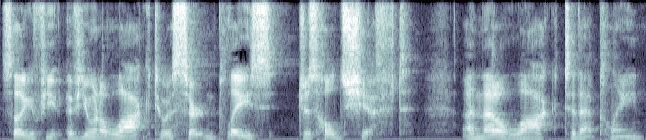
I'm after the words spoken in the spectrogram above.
So like if you if you want to lock to a certain place, just hold shift, and that'll lock to that plane.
